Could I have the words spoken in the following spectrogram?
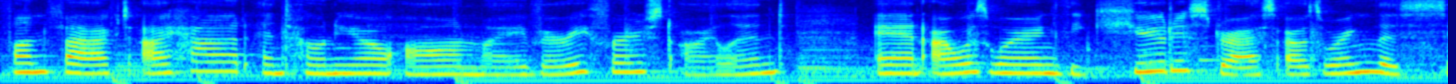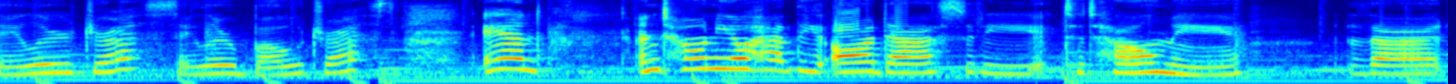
Fun fact, I had Antonio on my very first island, and I was wearing the cutest dress. I was wearing this sailor dress, sailor bow dress, and Antonio had the audacity to tell me that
